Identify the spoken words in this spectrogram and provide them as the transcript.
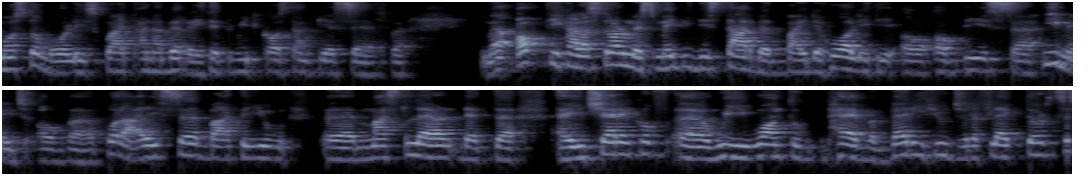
most of all is quite unaberrated with constant PSF. Optical astronomers may be disturbed by the quality of, of this uh, image of uh, Polaris, uh, but you uh, must learn that uh, in Cherenkov uh, we want to have very huge reflectors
